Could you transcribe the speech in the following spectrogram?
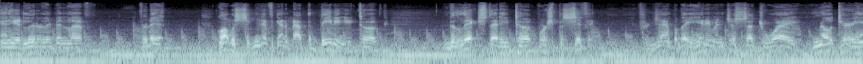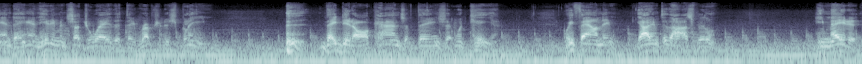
and he had literally been left for dead. What was significant about the beating he took, the licks that he took were specific. For example, they hit him in just such a way, military hand to hand, hit him in such a way that they ruptured his spleen. they did all kinds of things that would kill you. We found him, got him to the hospital, he made it.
